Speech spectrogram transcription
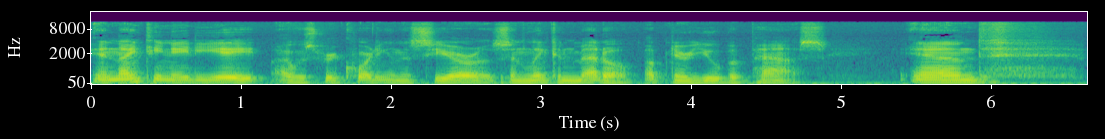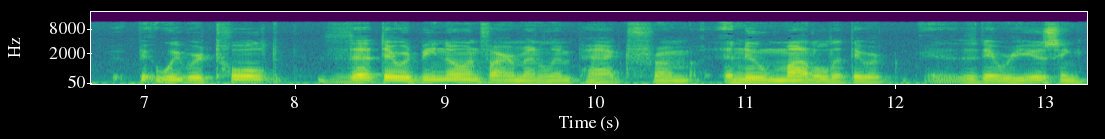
In 1988, I was recording in the Sierras in Lincoln Meadow up near Yuba Pass. And we were told that there would be no environmental impact from a new model that they were, that they were using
